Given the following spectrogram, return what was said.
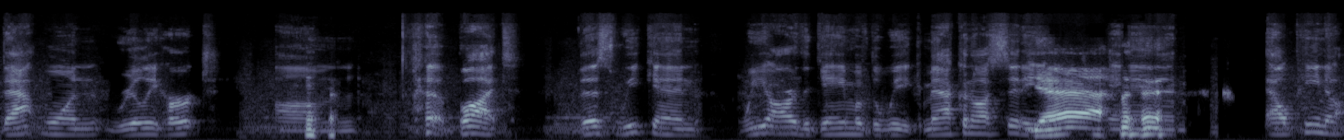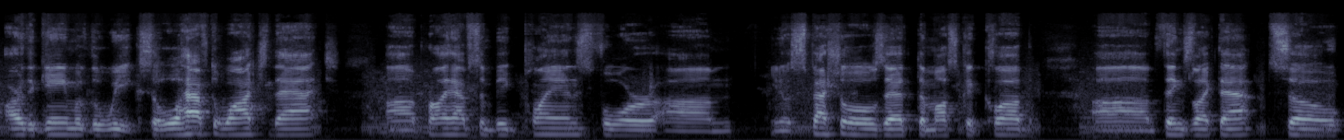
that one really hurt. Um, but this weekend, we are the game of the week. Mackinac City Yeah. and Alpena are the game of the week. So we'll have to watch that. Uh, probably have some big plans for um, you know specials at the Musket Club, uh, things like that. So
